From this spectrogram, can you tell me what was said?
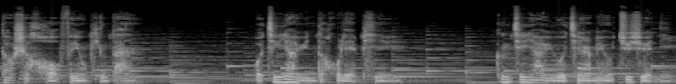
到时候费用平摊。我惊讶于你的厚脸皮，更惊讶于我竟然没有拒绝你。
